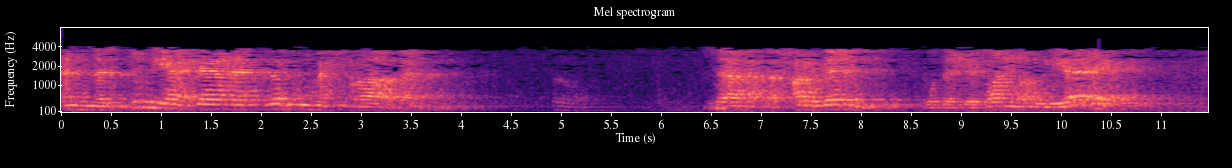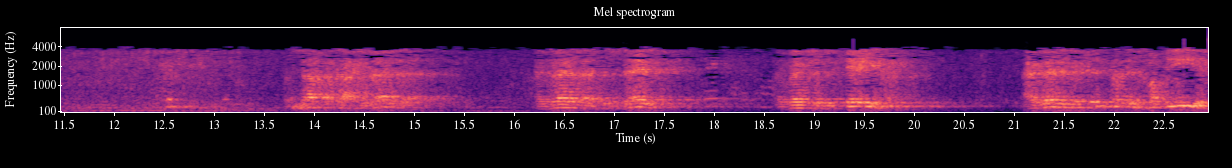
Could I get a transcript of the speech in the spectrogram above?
أن الدنيا كانت له محرابا. ساحة حرب ضد الشيطان وأوليائه مسافة عبادة عبادة بالسيف عبادة بالكلمة عبادة بالخدمة الخطير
